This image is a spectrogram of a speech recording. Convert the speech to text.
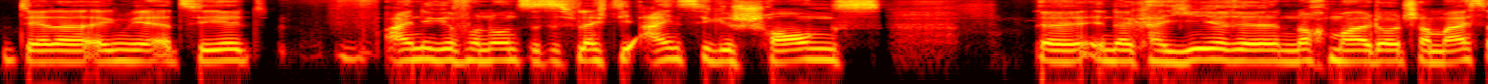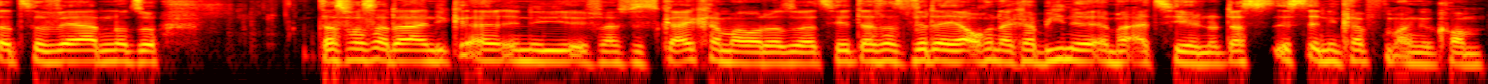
der da irgendwie erzählt, einige von uns ist es vielleicht die einzige Chance äh, in der Karriere, nochmal deutscher Meister zu werden und so. Das, was er da in die, äh, in die ich weiß, die Sky-Kamera oder so erzählt, das, das wird er ja auch in der Kabine immer erzählen und das ist in den Köpfen angekommen.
